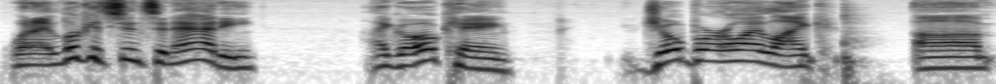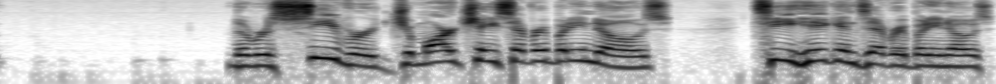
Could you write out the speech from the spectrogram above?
when I look at Cincinnati, I go, okay, Joe Burrow, I like. Um, the receiver, Ja'Marr Chase, everybody knows. Tee Higgins, everybody knows.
